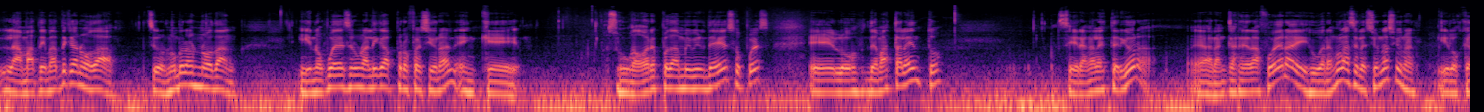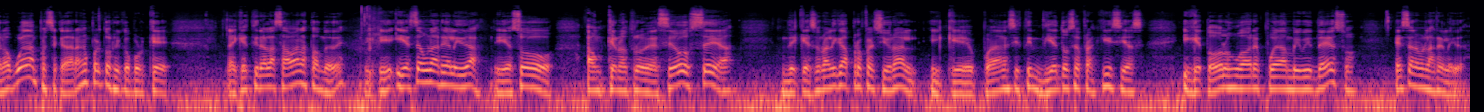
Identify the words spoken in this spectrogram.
la matemática no da, si los números no dan, y no puede ser una liga profesional en que sus jugadores puedan vivir de eso, pues eh, los demás talentos se irán al exterior eh, harán carrera afuera y jugarán con la selección nacional. Y los que no puedan, pues se quedarán en Puerto Rico porque hay que estirar la sábana hasta donde dé. Y, esa es una realidad. Y eso, aunque nuestro deseo sea de que sea una liga profesional y que puedan existir 10, 12 franquicias y que todos los jugadores puedan vivir de eso, esa no es la realidad.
